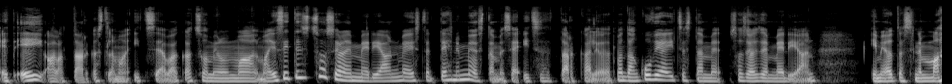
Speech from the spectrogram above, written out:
Että ei ala tarkastelemaan itseä, vaan katsoa milloin maailmaa. Ja sitten sit sosiaalinen media on meistä tehnyt myös tämmöisiä itsensä tarkkailijoita. Että me otan kuvia itsestämme sosiaaliseen mediaan. Ei me ota sinne maa,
